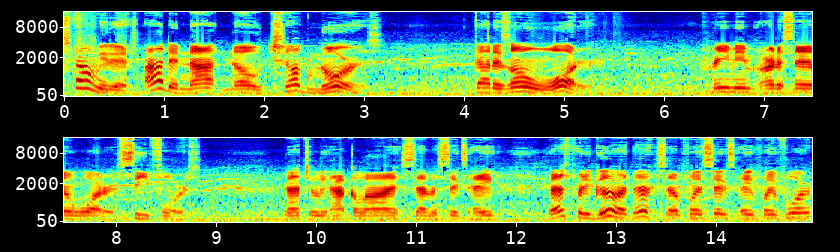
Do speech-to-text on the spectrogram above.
Tell me this. I did not know Chuck Norris got his own water. Premium artisan water, C Force. Naturally alkaline, 768. That's pretty good right there. 7.6, 8.4.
